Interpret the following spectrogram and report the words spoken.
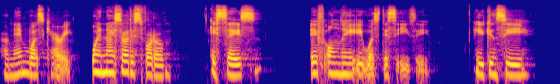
Her name was Carrie. When I saw this photo, it says, "If only it was this easy." You can see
